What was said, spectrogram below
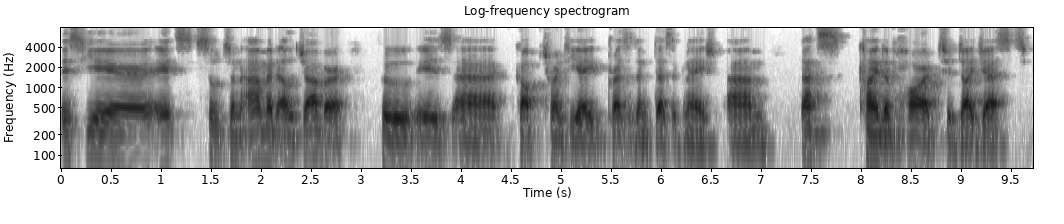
this year it's Sultan Ahmed Al Jaber who is uh, COP28 president designate. Um, that's kind of hard to digest.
